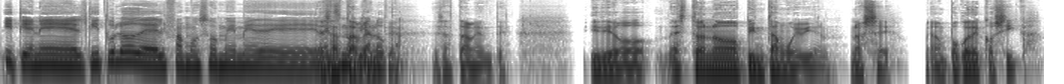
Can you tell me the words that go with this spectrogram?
Y tiene el título del famoso meme de la exactamente, loca. exactamente. Y digo, esto no pinta muy bien, no sé, me da un poco de cosica.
